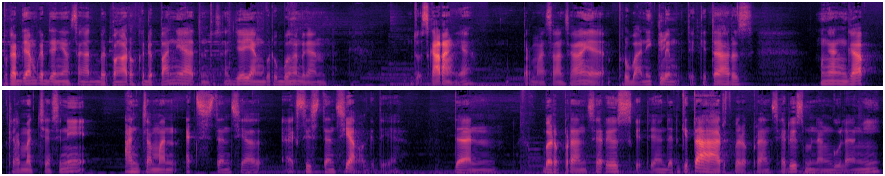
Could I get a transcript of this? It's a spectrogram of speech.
pekerjaan-pekerjaan yang sangat berpengaruh ke depan ya tentu saja yang berhubungan dengan untuk sekarang ya permasalahan sekarang ya perubahan iklim gitu. kita harus menganggap climate change ini ancaman eksistensial eksistensial gitu ya dan berperan serius gitu ya dan kita harus berperan serius menanggulangi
